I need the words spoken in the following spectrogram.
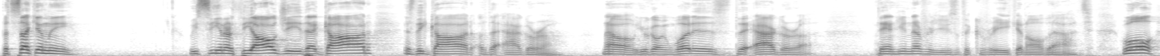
But secondly, we see in our theology that God is the God of the agora. Now, you're going, what is the agora? Dan, you never use the Greek and all that. Well,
